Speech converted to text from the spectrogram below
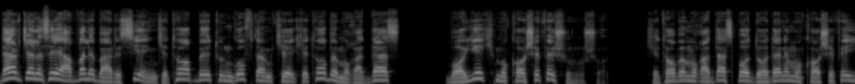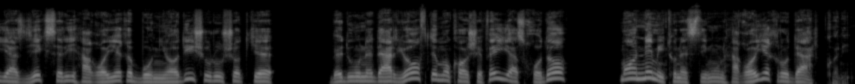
در جلسه اول بررسی این کتاب بهتون گفتم که کتاب مقدس با یک مکاشفه شروع شد. کتاب مقدس با دادن مکاشفه ای از یک سری حقایق بنیادی شروع شد که بدون دریافت مکاشفه ای از خدا ما نمی‌تونستیم اون حقایق رو درک کنیم.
